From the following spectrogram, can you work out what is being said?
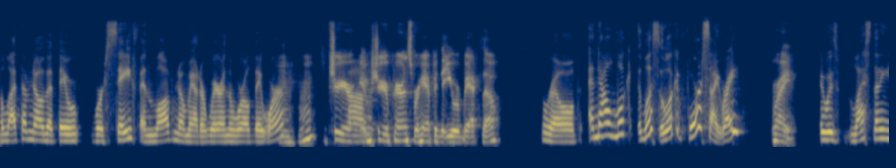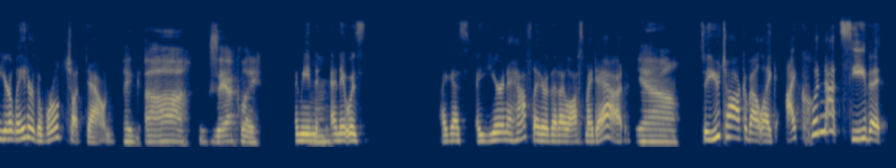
to let them know that they were safe and loved no matter where in the world they were. Mm-hmm. I'm sure your um, I'm sure your parents were happy that you were back though. Thrilled. And now look, listen, look at foresight, right? Right. It was less than a year later the world shut down. Like, ah, exactly. I mean, mm-hmm. and it was I guess a year and a half later that I lost my dad. Yeah. So you talk about like I could not see that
